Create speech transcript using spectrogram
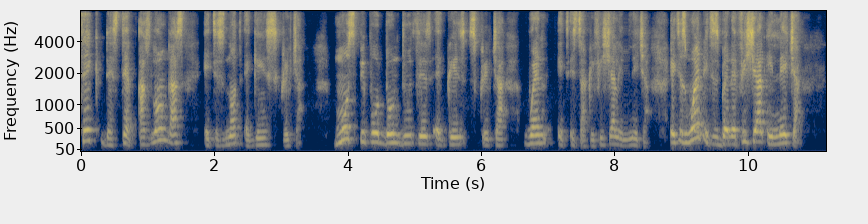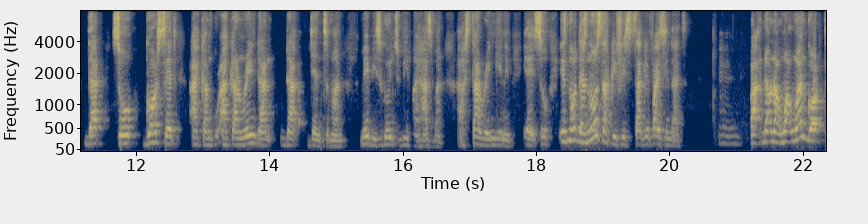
take the step as long as it is not against scripture. Most people don't do things against scripture when it is sacrificial in nature. It is when it is beneficial in nature that so God said, I can I can ring that that gentleman. Maybe he's going to be my husband. I'll start ringing him. Yeah, so it's not there's no sacrifice sacrifice in that. Mm. But now, now when God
